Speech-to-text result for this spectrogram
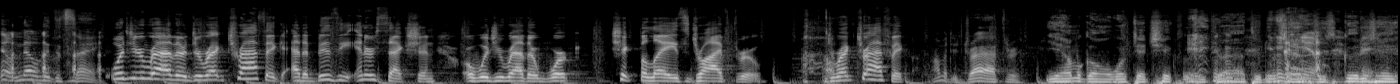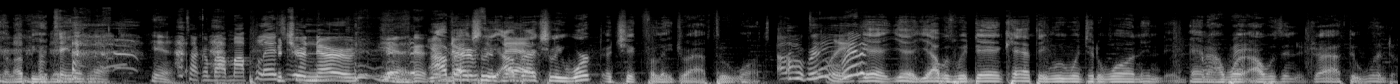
They'll never look the same. Would you rather direct traffic at a busy intersection, or would you rather work Chick Fil A's drive-through? Direct traffic. I'm gonna do drive through. Yeah, I'm gonna go and work that Chick Fil A drive through. Those sandwiches good as hell. I'll be in Tell there. Yeah. Talking about my pleasure. But your nerves. Yeah. Your I've actually I've actually worked a Chick Fil A drive through once. Oh, oh really? really? Yeah, yeah, yeah. I was with Dan Cathy. and We went to the one, and and, and I were I was in the drive through window.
